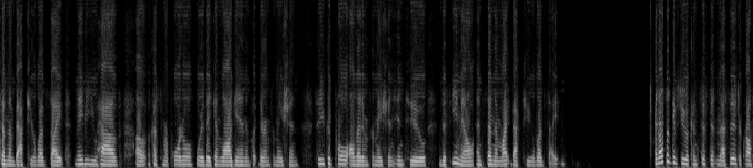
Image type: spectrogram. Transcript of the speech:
send them back to your website. Maybe you have a, a, customer portal where they can log in and put their information. So you could pull all that information into this email and send them right back to your website. It also gives you a consistent message across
